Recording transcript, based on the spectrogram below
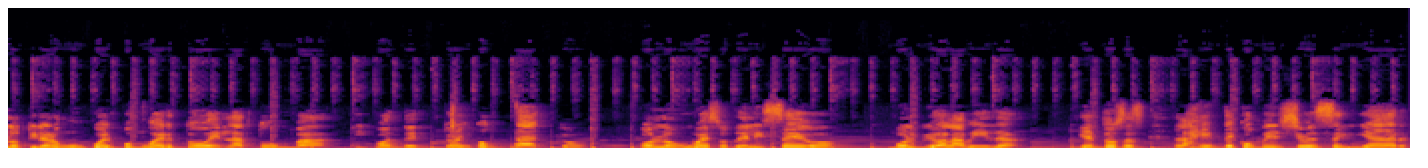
lo tiraron un cuerpo muerto en la tumba y cuando entró en contacto con los huesos de Eliseo, volvió a la vida. Y entonces la gente comenzó a enseñar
